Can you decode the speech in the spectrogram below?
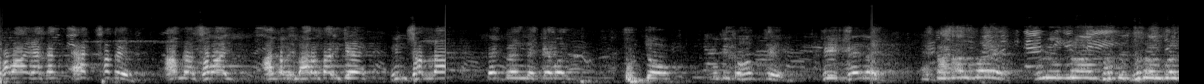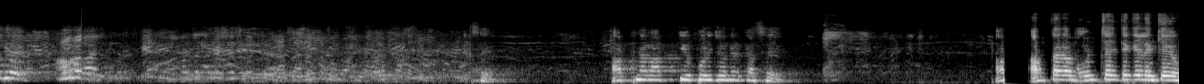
সবাই এক- একসাথে আমরা সবাই আগামী বারো তারিখে ইনশাল্লাহ দেখবেন যে কেবল সূর্য উদিত হচ্ছে। ঠিক সেই কাকাল করে উনি উন্নয়ন সংশোধন করেছে। আমরা আপনার আত্মীয় পরিজনের কাছে আপনারা ভোট চাইতে গেলে কেউ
